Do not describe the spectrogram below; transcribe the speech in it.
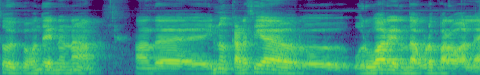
ஸோ இப்போ வந்து என்னென்னா அந்த இன்னும் கடைசியாக ஒரு ஒரு வாரம் இருந்தால் கூட பரவாயில்ல.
